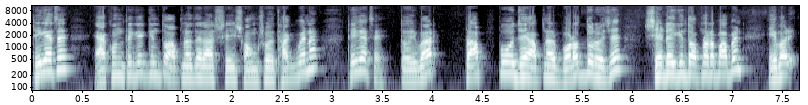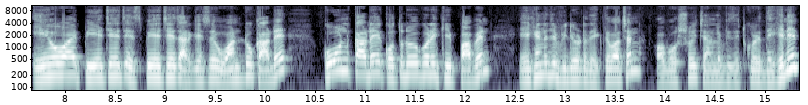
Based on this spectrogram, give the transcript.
ঠিক আছে? এখন থেকে কিন্তু আপনাদের আর সেই সংশয় থাকবে না। ঠিক আছে? তো এবার প্রাপ্য যে আপনার বরাদ্দ রয়েছে, সেটাই কিন্তু আপনারা পাবেন। এবার এওআই পিএইচএইচ এসপিএইচএইচ আর কেসে ওয়ান টু কার্ডে কোন কার্ডে কতটুকু করে কি পাবেন, এখানে যে ভিডিওটা দেখতে পাচ্ছেন, অবশ্যই চ্যানেলে ভিজিট করে দেখে নিন,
